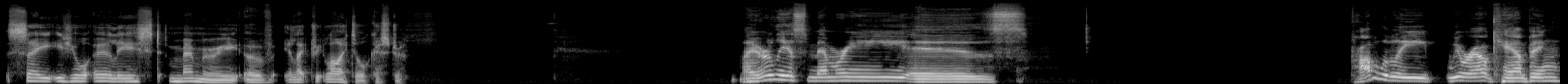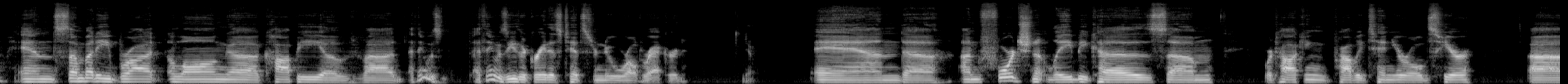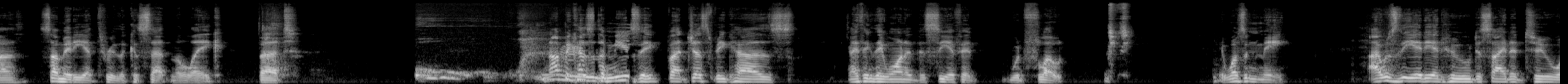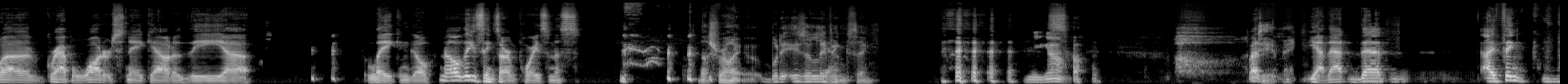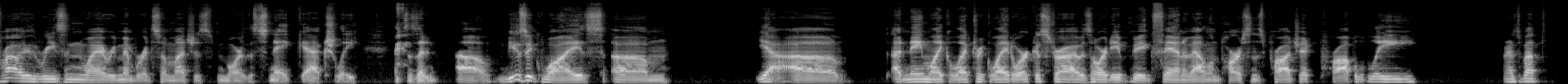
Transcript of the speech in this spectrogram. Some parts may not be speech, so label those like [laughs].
say is your earliest memory of Electric Light Orchestra? My earliest memory is probably we were out camping and somebody brought along a copy of uh, I think it was I think it was either Greatest Hits or New World Record. Yep. And uh, unfortunately, because um, we're talking probably ten year olds here, uh, some idiot threw the cassette in the lake, but. Not because of the music, but just because I think they wanted to see if it would float. it wasn't me. I was the idiot who decided to uh, grab a water snake out of the uh, lake and go, no, these things aren't poisonous. [laughs] That's right. But it is a living thing. [laughs] There you go. So- [sighs] but Dear me. yeah, that that I think probably the reason why I remember it so much is more the snake actually. [laughs] Uh, music wise, um, yeah, uh, a name like Electric Light Orchestra, I was already a big fan of Alan Parsons' project. Probably when I was about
